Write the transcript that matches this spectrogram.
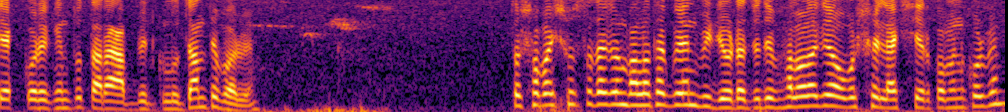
চেক করে কিন্তু তারা আপডেটগুলো জানতে পারবে। তো সবাই সুস্থ থাকবেন, ভালো থাকবেন। ভিডিওটা যদি ভালো লাগে, অবশ্যই লাইক শেয়ার কমেন্ট করবেন।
